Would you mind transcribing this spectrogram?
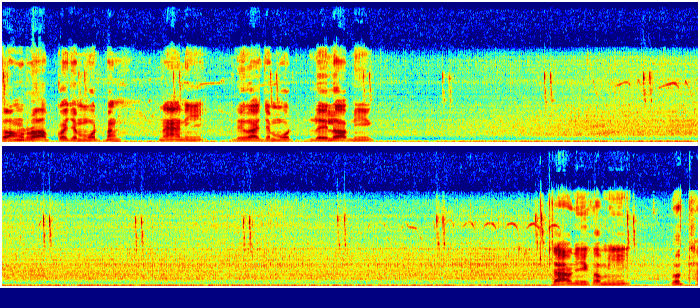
สองรอบก็จะหมดมั้งหน้านี้ หรือว่าจะหมดเลยรอบนี้ เจ้านี้เขามีรถไถ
